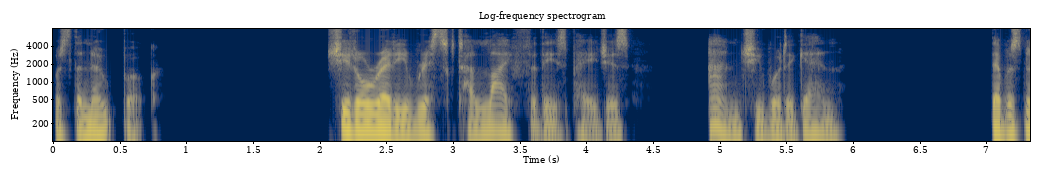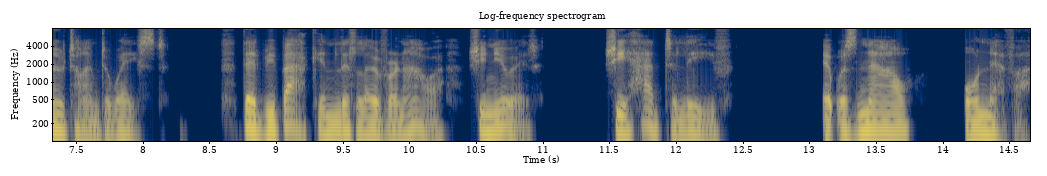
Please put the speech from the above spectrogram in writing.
was the notebook. She'd already risked her life for these pages, and she would again. There was no time to waste. They'd be back in little over an hour. She knew it. She had to leave. It was now or never.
